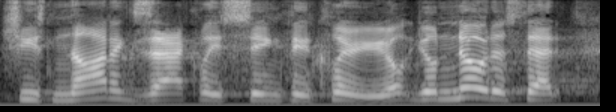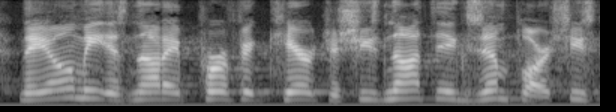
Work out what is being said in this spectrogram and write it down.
she's not exactly seeing things clearly. You'll, you'll notice that Naomi is not a perfect character. She's not the exemplar. She's,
